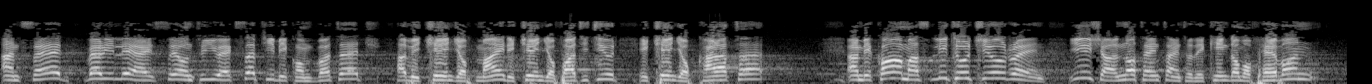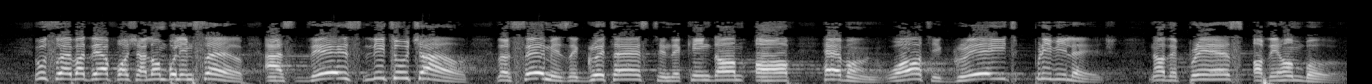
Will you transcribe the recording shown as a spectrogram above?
and said, Verily I say unto you, except ye be converted, have a change of mind, a change of attitude, a change of character, and become as little children, ye shall not enter into the kingdom of heaven. Whosoever therefore shall humble himself as this little child, the same is the greatest in the kingdom of heaven. What a great privilege. Now the prayers of the humble.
